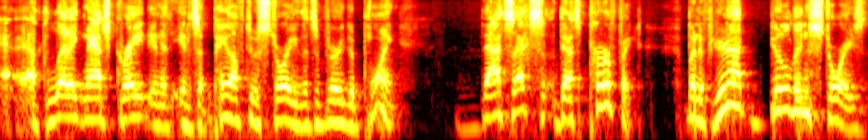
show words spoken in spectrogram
athletic match, great, and it's a payoff to a story. That's a very good point. That's excellent. That's perfect. But if you're not building stories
